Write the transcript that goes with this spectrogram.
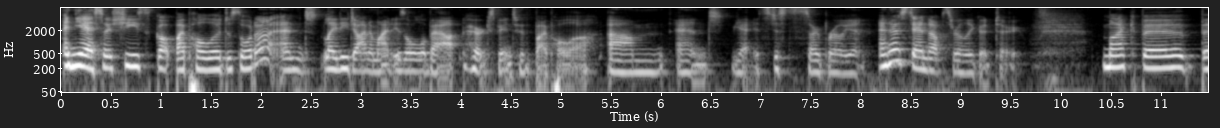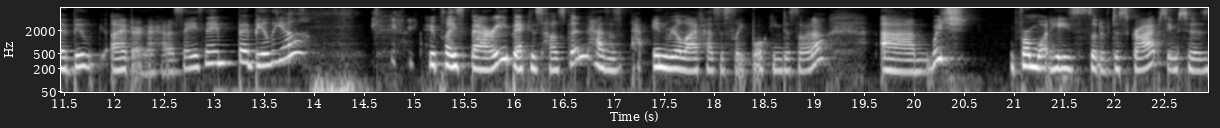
And yeah, so she's got bipolar disorder, and Lady Dynamite is all about her experience with bipolar. Um, and yeah, it's just so brilliant. And her stand up's really good too. Mike Bur- Burbil- I don't know how to say his name, Burbilia, who plays Barry, Becca's husband, has a, in real life has a sleepwalking disorder, um, which, from what he's sort of described, seems to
